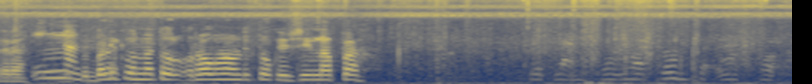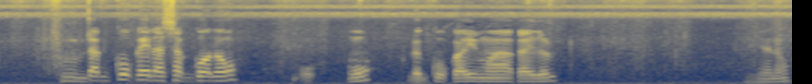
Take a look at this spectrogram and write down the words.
Tara, Ingnan. dito, balik ko na to. Raw na dito kayo sing napa. Pero dagko kay nasa ko no. Oh, oh, dagko kayo mga kaidol. Yan oh.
